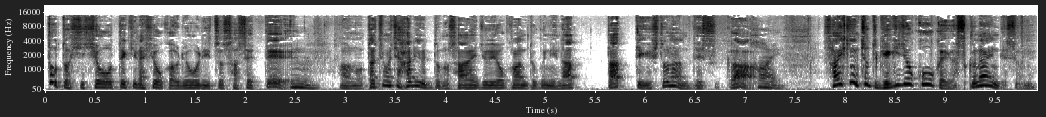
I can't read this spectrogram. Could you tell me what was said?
トと批評的な評価を両立させて、あの、たちまちハリウッドの最重要監督になったっていう人なんですが、はい。最近ちょっと劇場公開が少ないんですよね。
